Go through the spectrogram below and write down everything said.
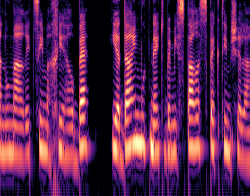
אנו מעריצים הכי הרבה, היא עדיין מותנית במספר אספקטים שלה.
